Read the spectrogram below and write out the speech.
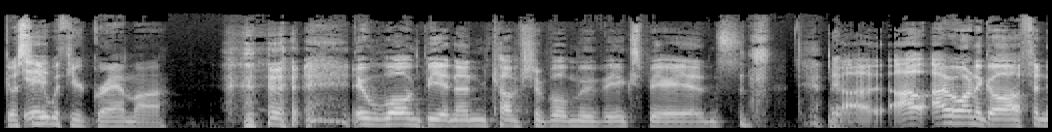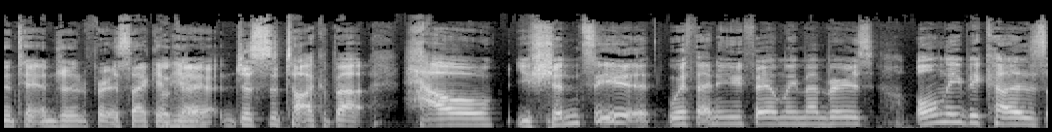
go see it with your grandma it won't be an uncomfortable movie experience. Uh, I, I want to go off in a tangent for a second Okay. here, just to talk about how you shouldn't see it with any family members, only because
